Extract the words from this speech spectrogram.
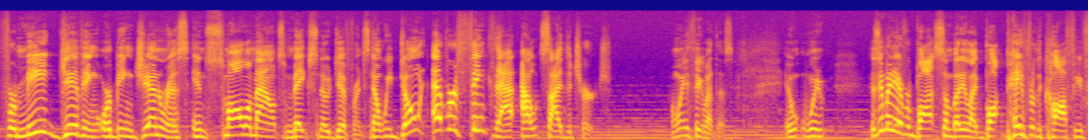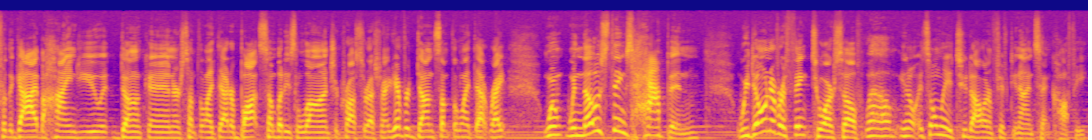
for me, giving or being generous in small amounts makes no difference. Now, we don't ever think that outside the church. I want you to think about this. When, has anybody ever bought somebody, like bought, paid for the coffee for the guy behind you at Dunkin' or something like that, or bought somebody's lunch across the restaurant? Have you ever done something like that, right? When, when those things happen, we don't ever think to ourselves, well, you know, it's only a $2.59 coffee.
